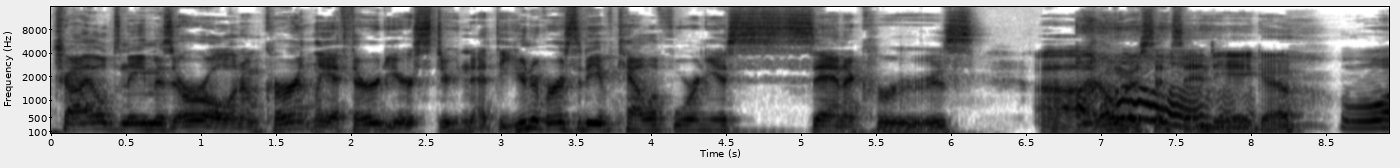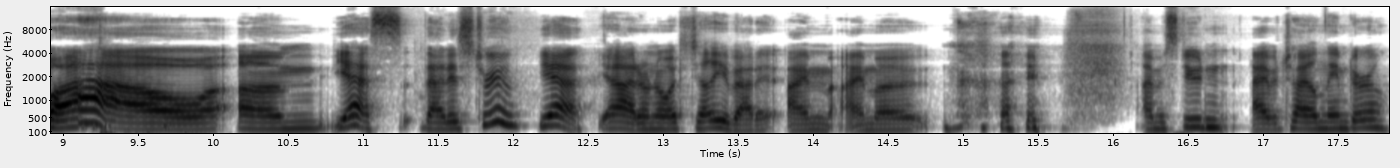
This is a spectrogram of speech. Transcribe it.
child's name is Earl, and I'm currently a third year student at the University of California, Santa Cruz. Uh, it almost said San Diego. wow um yes that is true yeah yeah i don't know what to tell you about it i'm i'm a i'm a student i have a child named earl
